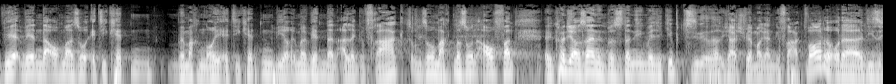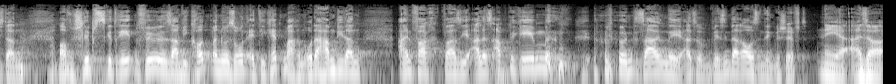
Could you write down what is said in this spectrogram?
wir werden da auch mal so Etiketten, wir machen neue Etiketten, wie auch immer, werden dann alle gefragt und so, macht man so einen Aufwand. Äh, könnte ja auch sein, dass es dann irgendwelche gibt, äh, ja, ich wäre mal gern gefragt worden, oder die sich dann auf den Schlips getreten fühlen und sagen, wie konnte man nur so ein Etikett machen? Oder haben die dann einfach quasi alles abgegeben und sagen, nee, also wir sind da raus in dem Geschäft. Nee, also äh,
